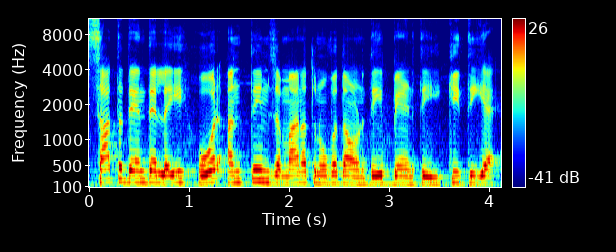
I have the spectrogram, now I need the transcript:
7 ਦਿਨ ਦੇ ਲਈ ਹੋਰ ਅੰਤਿਮ ਜ਼ਮਾਨਤ ਨੂੰ ਵਧਾਉਣ ਦੀ ਬੇਨਤੀ ਕੀਤੀ ਹੈ।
